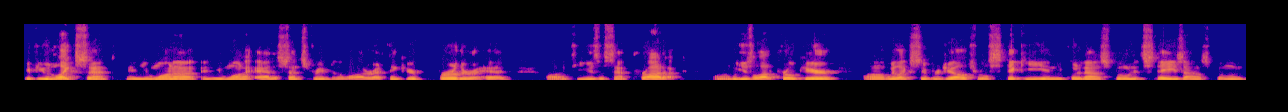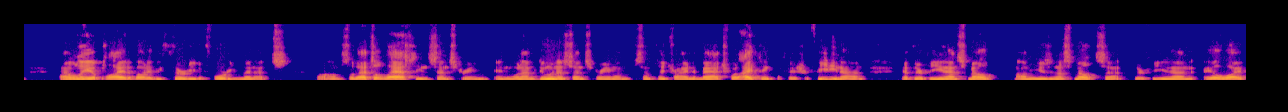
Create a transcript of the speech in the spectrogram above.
if you like scent and you wanna and you wanna add a scent stream to the water, I think you're further ahead uh, to use a scent product. Uh, we use a lot of ProCure. Uh, we like Super Gel. It's real sticky, and you put it on a spoon, it stays on a spoon. I only apply it about every 30 to 40 minutes. Um, so that's a lasting scent stream. And when I'm doing a scent stream, I'm simply trying to match what I think the fish are feeding on. If they're feeding on smelt, I'm using a smelt scent. If they're feeding on alewife,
